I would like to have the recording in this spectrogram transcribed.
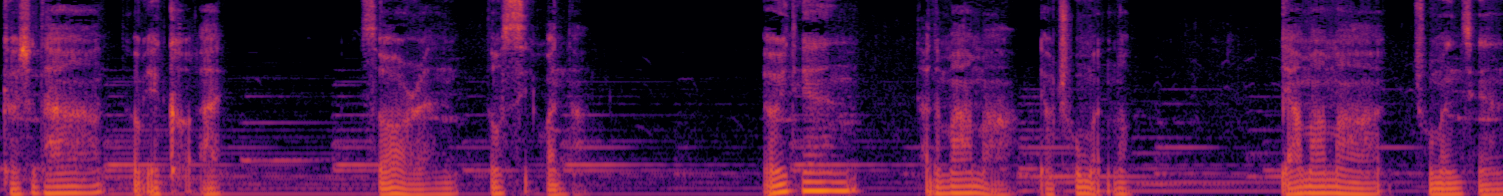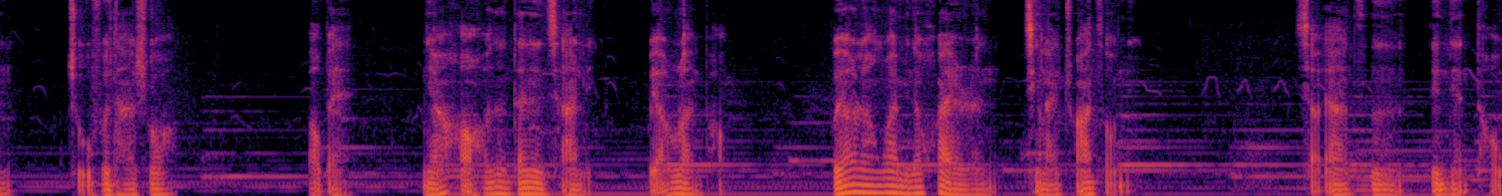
可是它特别可爱，所有人都喜欢它。有一天，它的妈妈要出门了，鸭妈妈出门前嘱咐它说：“宝贝，你要好好的待在家里，不要乱跑，不要让外面的坏人进来抓走你。”小鸭子点点头，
